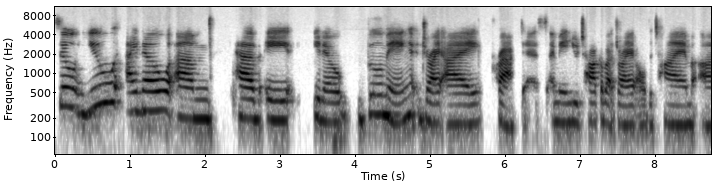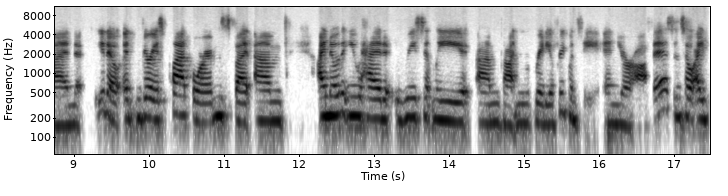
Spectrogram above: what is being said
So you I know um have a you know booming dry eye practice. I mean, you talk about dry eye all the time on you know various platforms, but um I know that you had recently um, gotten radio frequency in your office, and so I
